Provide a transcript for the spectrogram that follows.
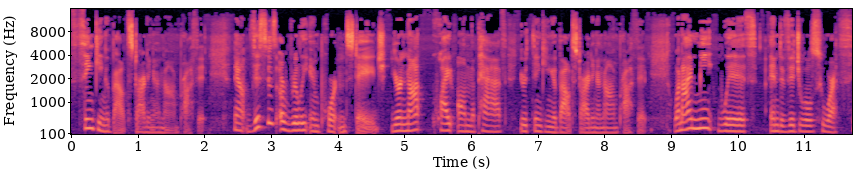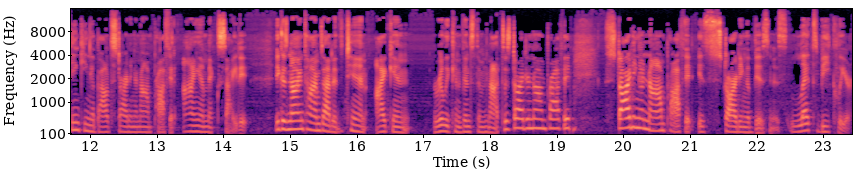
thinking about starting a nonprofit. Now, this is a really important stage. You're not quite on the path, you're thinking about starting a nonprofit. When I meet with individuals who are thinking about starting a nonprofit, I am excited because nine times out of 10, I can really convince them not to start a nonprofit. Starting a nonprofit is starting a business. Let's be clear.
